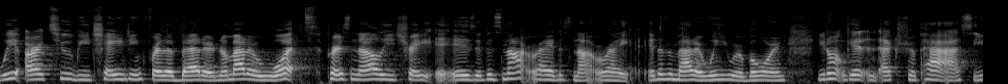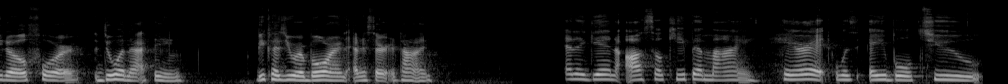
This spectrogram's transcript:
we are to be changing for the better. No matter what personality trait it is if it's not right it's not right. It doesn't matter when you were born. You don't get an extra pass you know for doing that thing because you were born at a certain time. And again also keep in mind herod was able to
